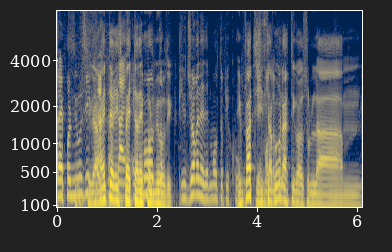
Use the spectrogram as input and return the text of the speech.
passare Apple sì, Music. sicuramente Dai, rispetto è ad Apple Music. più giovane ed è molto più cool. Infatti Sì, ci sta pure un cool. articolo sulla mh,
